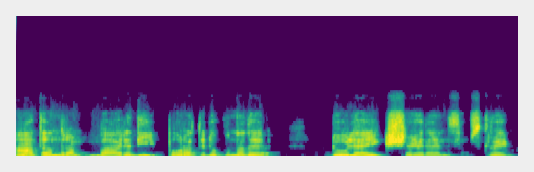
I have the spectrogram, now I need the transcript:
ആ തന്ത്രം ഭാരതി പുറത്തെടുക്കുന്നത്. Do like share and subscribe.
